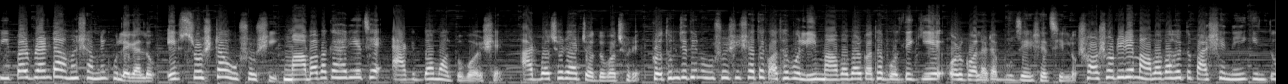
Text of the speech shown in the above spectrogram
পিপার ব্র্যান্ডটা আমার সামনে খুলে গেল। এর স্রষ্টা উশসী মা বাবাকে হারিয়েছে একদম অল্প বয়সে, আট বছরে আর চোদ্দ বছরে। প্রথম যেদিন উশসীর সাথে কথা বলি, মা বাবার কথা বলতে গিয়ে ওর গলাটা বুঝে এসেছিল। সশরীরে মা বাবা হয়তো পাশে নেই, কিন্তু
